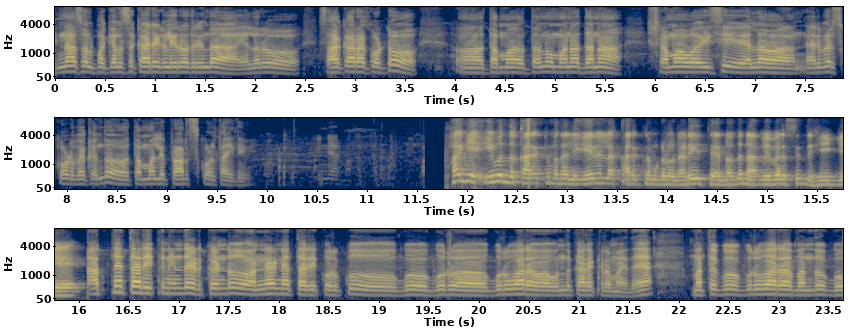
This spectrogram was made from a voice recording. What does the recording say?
ಇನ್ನೂ ಸ್ವಲ್ಪ ಕೆಲಸ ಕಾರ್ಯಗಳಿರೋದ್ರಿಂದ ಎಲ್ಲರೂ ಸಹಕಾರ ಕೊಟ್ಟು ತಮ್ಮ ತನು ಮನ, ಧನ ಶ್ರಮ ವಹಿಸಿ ಎಲ್ಲ ನೆರವೇರಿಸ್ಕೊಡ್ಬೇಕೆಂದು ತಮ್ಮಲ್ಲಿ ಪ್ರಾರ್ಥಿಸ್ಕೊಳ್ತಾ ಇದ್ದೀವಿ. ಹಾಗೆ ಈ ಒಂದು ಕಾರ್ಯಕ್ರಮದಲ್ಲಿ ಏನೆಲ್ಲ ಕಾರ್ಯಕ್ರಮಗಳು ನಡೆಯುತ್ತೆ ಅನ್ನೋದನ್ನ ವಿವರಿಸಿದ್ದು ಹೀಗೆ. ಹತ್ತನೇ ತಾರೀಕಿನಿಂದ ಹಿಡ್ಕೊಂಡು ಹನ್ನೆರಡನೇ ತಾರೀಕುವರೆಗೂ ಗುರು, ಗುರುವಾರ ಒಂದು ಕಾರ್ಯಕ್ರಮ ಇದೆ. ಮತ್ತು ಗು, ಗುರುವಾರ ಬಂದು ಗೋ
